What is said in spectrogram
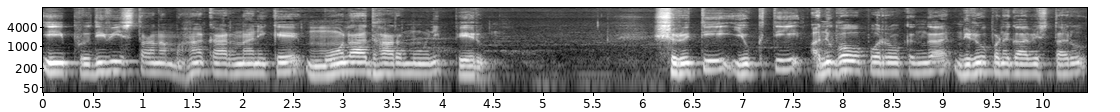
ఈ పృథివీ స్థాన మహాకారణానికే మూలాధారము అని పేరు. శృతి యుక్తి అనుభవపూర్వకంగా నిరూపణ గావిస్తారు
